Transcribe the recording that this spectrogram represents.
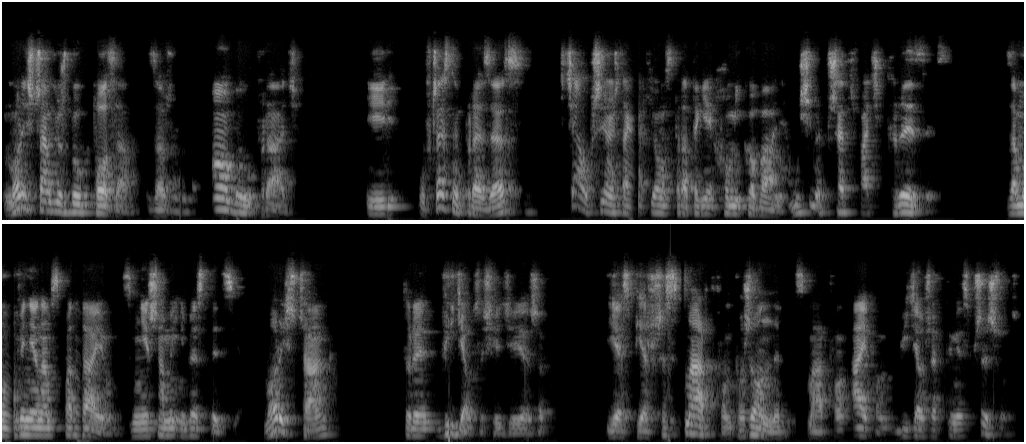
Morris Chang już był poza zarządem. On był w Radzie. I ówczesny prezes chciał przyjąć taką strategię chomikowania. Musimy przetrwać kryzys. Zamówienia nam spadają, zmniejszamy inwestycje. Morris Chang, który widział, co się dzieje, że jest pierwszy smartfon, porządny smartfon, iPhone, widział, że w tym jest przyszłość.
